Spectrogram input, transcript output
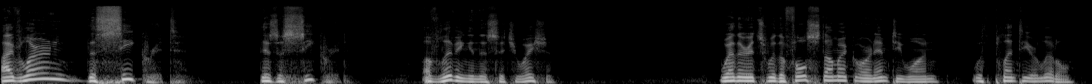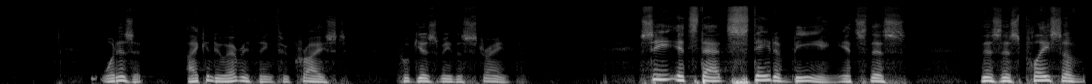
I've learned the secret. There's a secret of living in this situation. Whether it's with a full stomach or an empty one, with plenty or little. What is it? I can do everything through Christ who gives me the strength. See, it's that state of being. It's this, there's this place of,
